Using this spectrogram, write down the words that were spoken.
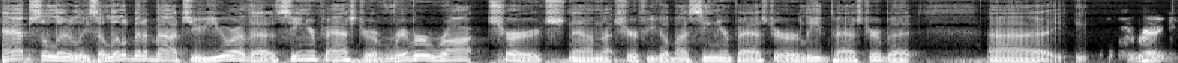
Absolutely. So a little bit about you. You are the senior pastor of River Rock Church. Now I'm not sure if you go by senior pastor or lead pastor, but uh, Rick.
